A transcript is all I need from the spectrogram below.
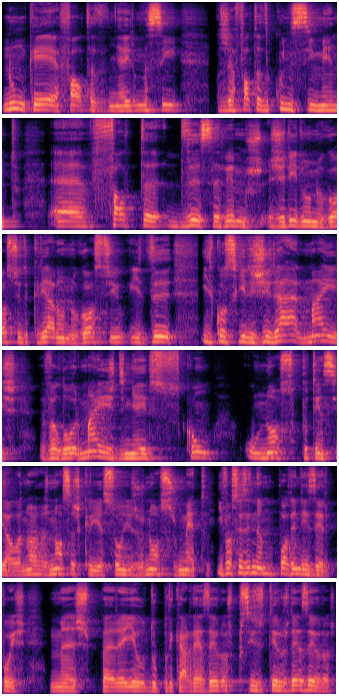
nunca é a falta de dinheiro, mas sim ou seja, a falta de conhecimento, a falta de sabermos gerir um negócio, de criar um negócio e de, e de conseguir gerar mais valor, mais dinheiro com o nosso potencial, as nossas criações, os nossos métodos. E vocês ainda me podem dizer, pois, mas para eu duplicar 10 euros preciso ter os 10 euros.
